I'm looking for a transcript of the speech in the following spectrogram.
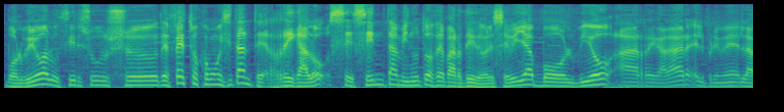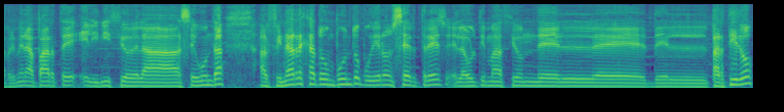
volvió a lucir sus eh, defectos como visitante, regaló 60 minutos de partido. El Sevilla volvió a regalar el primer, la primera parte, el inicio de la segunda. Al final rescató un punto, pudieron ser tres en la última acción del, eh, partido,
